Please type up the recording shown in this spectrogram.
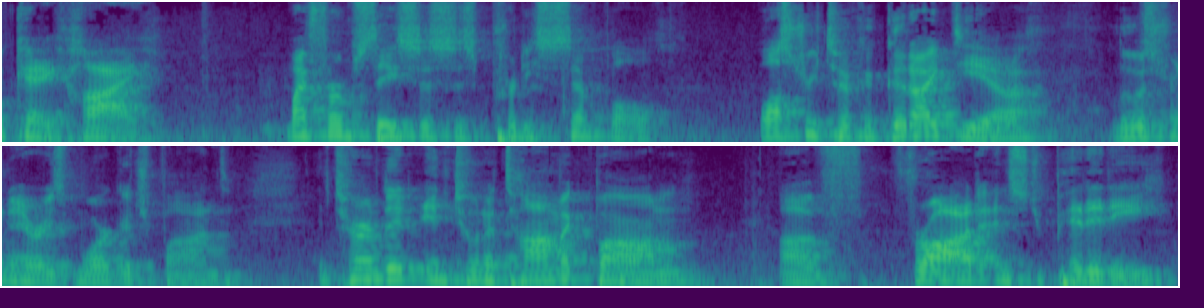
Okay, hi. My firm's thesis is pretty simple. Wall Street took a good idea, Lewis Ranieri's mortgage bond, and turned it into an atomic bomb of fraud and stupidity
